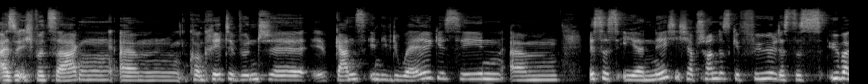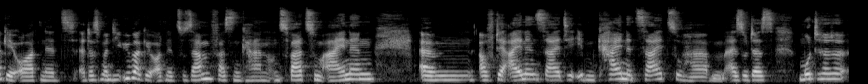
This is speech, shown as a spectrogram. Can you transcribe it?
Also ich würde sagen, ähm, konkrete Wünsche äh, ganz individuell gesehen ähm, ist es eher nicht. Ich habe schon das Gefühl, dass das übergeordnet, dass man die übergeordnet zusammenfassen kann. Und zwar zum einen ähm, auf der einen Seite eben keine Zeit zu haben, also dass Mutter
